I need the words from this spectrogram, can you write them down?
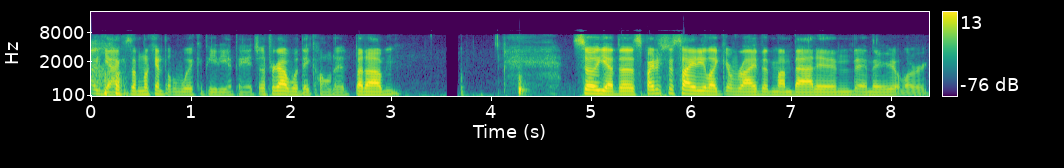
Uh, yeah, because I'm looking at the Wikipedia page. I forgot what they called it, but um. So yeah, the Spider Society like arrive at Mumbattan and they are like,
